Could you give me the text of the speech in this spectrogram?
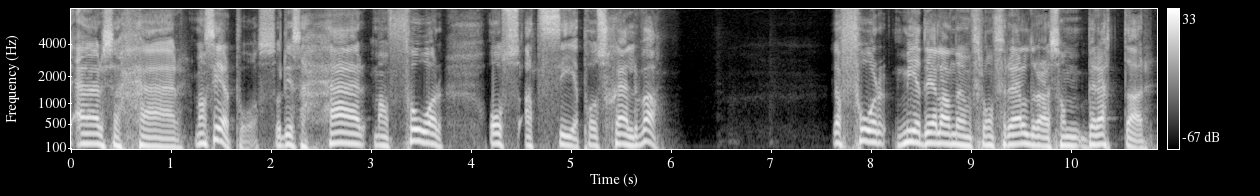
Det är så här man ser på oss och det är så här man får oss att se på oss själva. Jag får meddelanden från föräldrar som berättar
